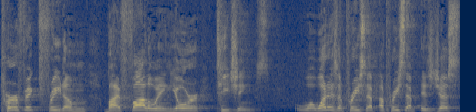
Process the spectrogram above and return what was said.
perfect freedom by following your teachings. What is a precept? A precept is just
